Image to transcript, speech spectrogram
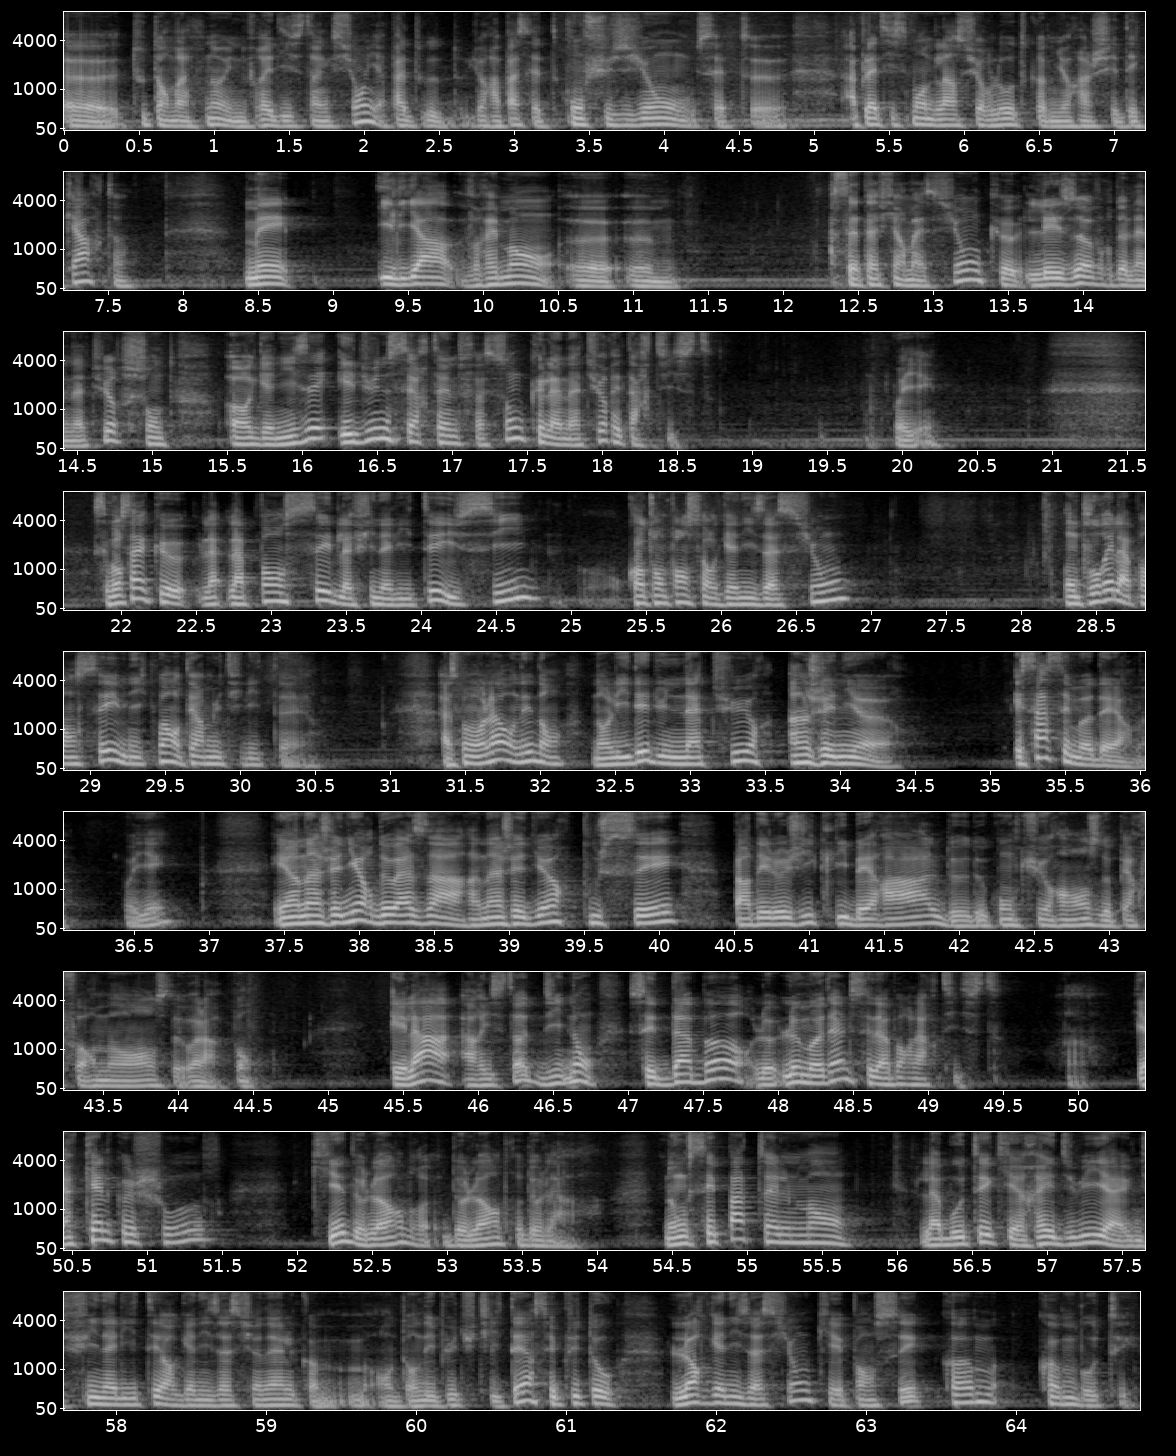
euh, tout en maintenant une vraie distinction. Il n'y aura pas cette confusion ou cet aplatissement de l'un sur l'autre comme il y aura chez Descartes. Mais il y a vraiment cette affirmation que les œuvres de la nature sont organisées et d'une certaine façon que la nature est artiste. Vous voyez? C'est pour ça que la, pensée de la finalité ici, quand on pense organisation, on pourrait la penser uniquement en termes utilitaires. À ce moment-là, on est dans, dans l'idée d'une nature ingénieure. Et ça, c'est moderne, vous voyez? Et un ingénieur de hasard, un ingénieur poussé par des logiques libérales de, concurrence, de performance, de voilà. Bon. Et là, Aristote dit non, c'est d'abord le, modèle, c'est d'abord l'artiste. Hein. Il y a quelque chose qui est de l'ordre de l'ordre de l'art. Donc c'est pas tellement la beauté qui est réduite à une finalité organisationnelle comme dans des buts utilitaires, c'est plutôt l'organisation qui est pensée comme comme beauté.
